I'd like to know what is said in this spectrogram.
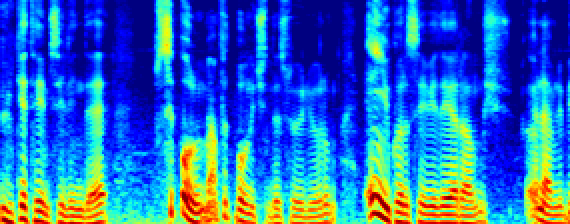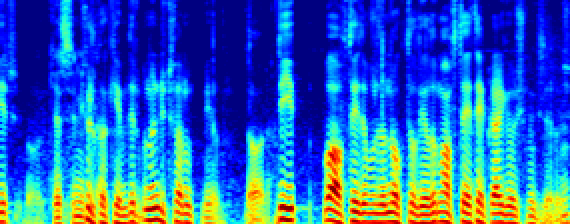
ülke temsilinde sporun ben futbolun içinde söylüyorum en yukarı seviyede yer almış önemli bir Kesinlikle. Türk hakemidir. Bunu lütfen unutmayalım. Doğru. Deyip bu haftayı da burada noktalayalım. Haftaya tekrar görüşmek üzere hocam.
